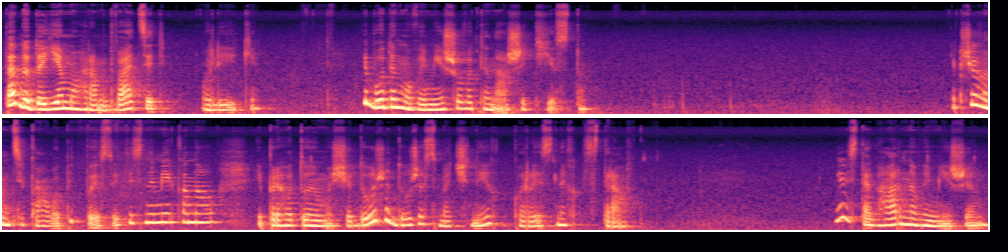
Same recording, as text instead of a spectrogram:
та додаємо грам 20 олійки. І будемо вимішувати наше тісто. Якщо вам цікаво, підписуйтесь на мій канал і приготуємо ще дуже-дуже смачних, корисних страв. Ось так гарно вимішуємо.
